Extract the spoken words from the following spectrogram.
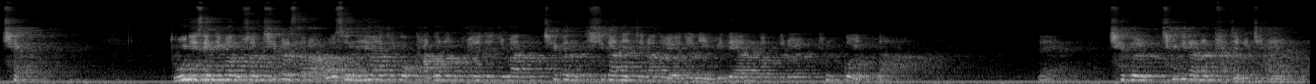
책. 돈이 생기면 우선 책을 사라. 옷은 헤어지고 가구는 부셔지지만 책은 시간이 지나도 여전히 위대한 것들을 품고 있다. 네. 책을, 책이라는 가지를 잘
